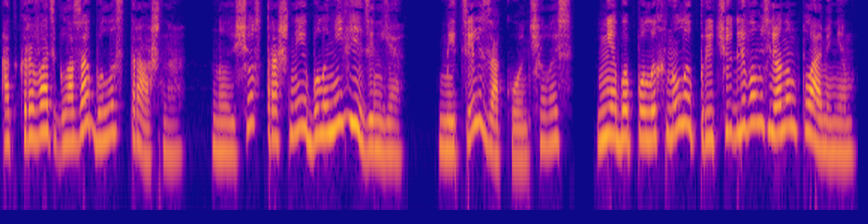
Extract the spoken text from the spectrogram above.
Открывать глаза было страшно, но еще страшнее было неведение. Метель закончилась, небо полыхнуло причудливым зеленым пламенем.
